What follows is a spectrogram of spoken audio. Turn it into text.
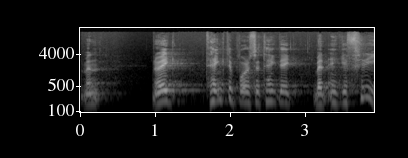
Men når jeg tenkte på det, så tenkte jeg men jeg er fri.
